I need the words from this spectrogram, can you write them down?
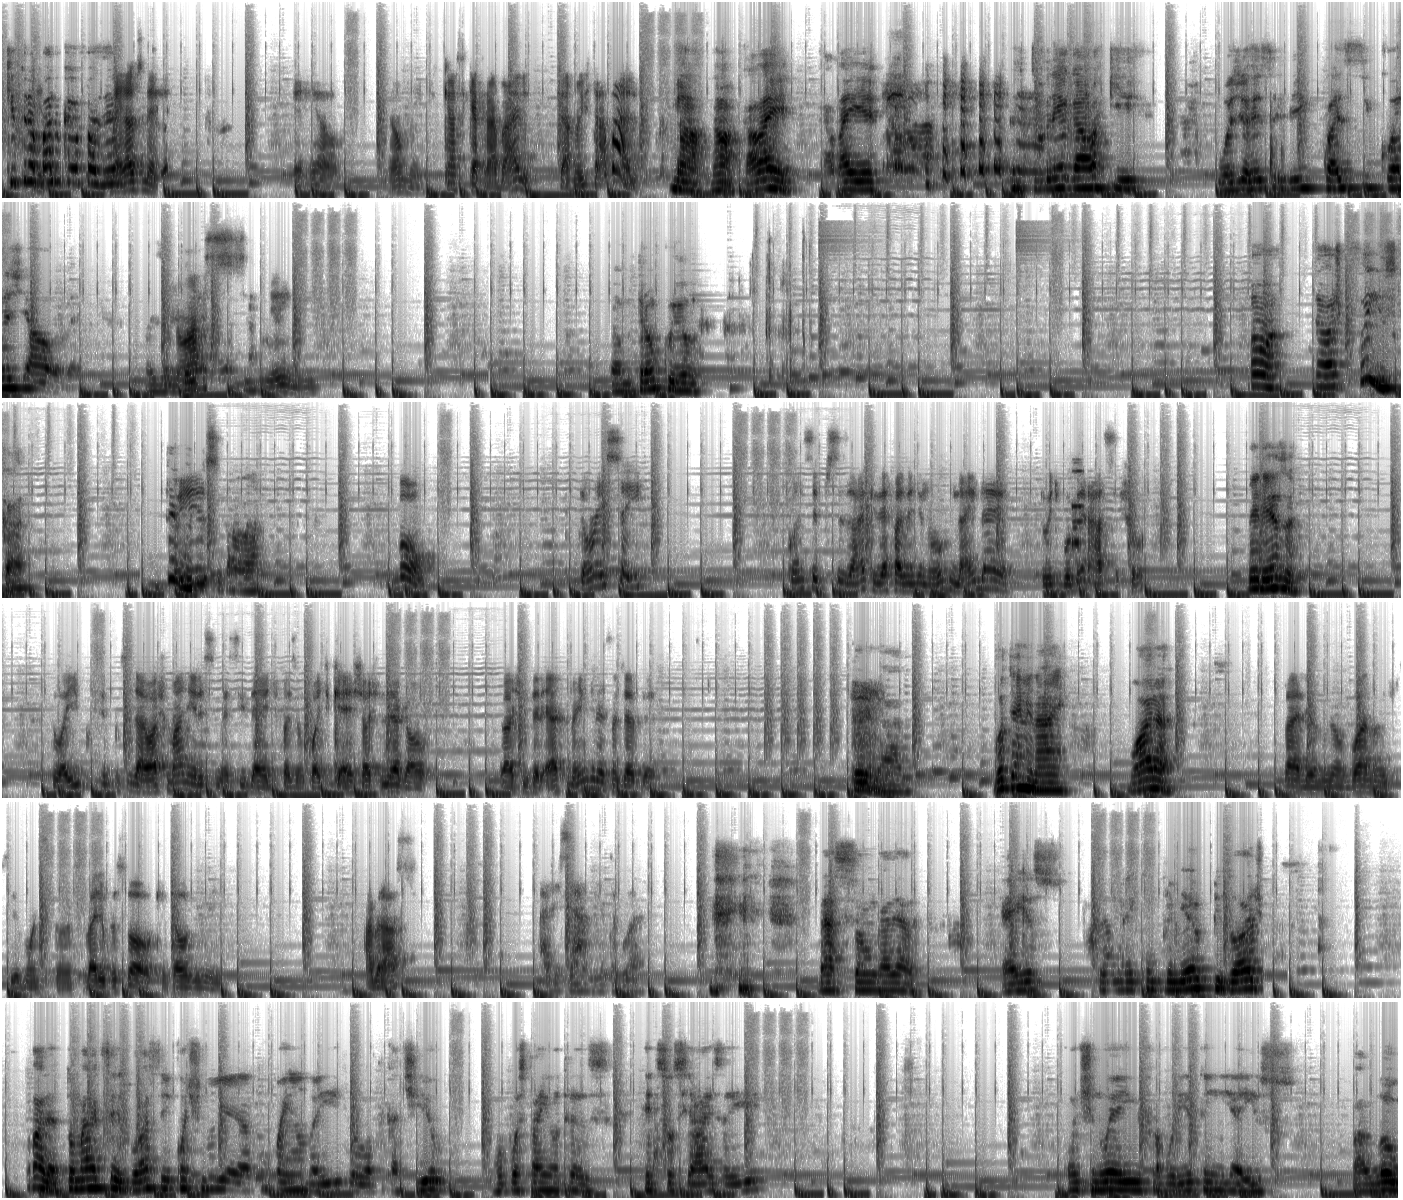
Que trabalho que eu ia fazer? Melhor dos melhores. É real. Realmente. Quem você quer trabalho? Quer arranja trabalho. Não, não, calma aí. Calma aí. Eu tô legal aqui. Hoje eu recebi quase 5 horas de aula, velho. Mas eu tô Nossa, meu inimigo. Tamo tranquilo. Bom, eu acho que foi isso, cara. Não tem Foi muito o isso. que falar. Bom. Então é isso aí. Quando você precisar, quiser fazer de novo, dá ideia. Tô de bobeiraça, show? Beleza. Tô aí você precisar. Eu acho maneiro assim, essa ideia de fazer um podcast. Eu acho legal. Eu acho, inter... acho bem interessante até. Obrigado. Vou terminar, hein? Bora. Valeu, amigão. Boa noite pra você. Bom descanso. Valeu, pessoal. Quem tá ouvindo aí. Abraço. Faz encerramento agora. Abração, galera. É isso. Estamos aí com o primeiro episódio. Olha, tomara que vocês gostem e continuem acompanhando aí pelo aplicativo. Vou postar em outras redes sociais aí. Continue aí, me favoritem e é isso. Falou!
